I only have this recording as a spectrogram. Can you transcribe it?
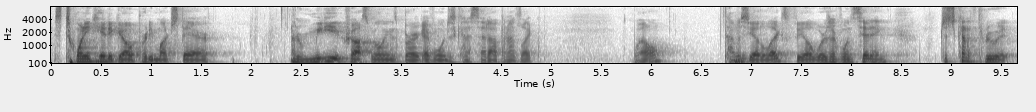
it's twenty k to go, pretty much there. And immediately across Williamsburg, everyone just kind of set up, and I was like, "Well, time to hmm. see how the legs feel. Where's everyone sitting?" Just kind of threw it,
